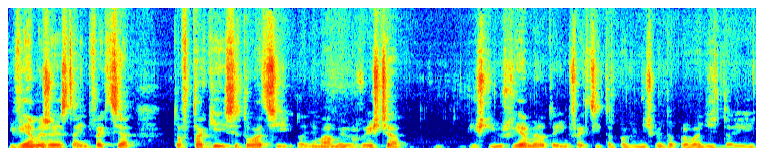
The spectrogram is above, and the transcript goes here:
i wiemy, że jest ta infekcja, to w takiej sytuacji no nie mamy już wyjścia. Jeśli już wiemy o tej infekcji, to powinniśmy doprowadzić do jej,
